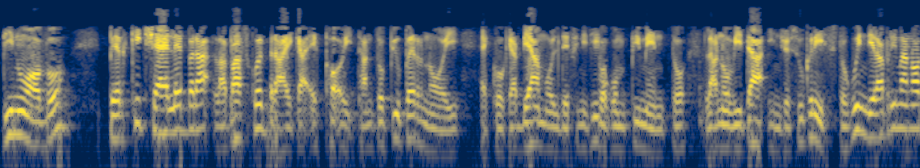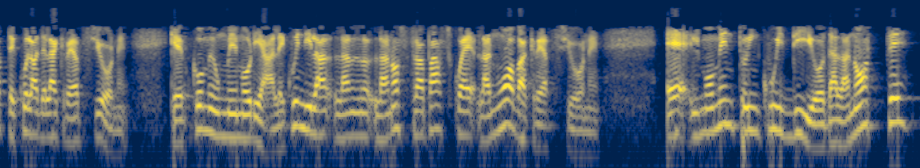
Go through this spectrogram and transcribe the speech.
di nuovo, per chi celebra la Pasqua ebraica e poi, tanto più per noi, ecco che abbiamo il definitivo compimento, la novità in Gesù Cristo. Quindi la prima notte è quella della creazione, che è come un memoriale, quindi la, la, la nostra Pasqua è la nuova creazione, è il momento in cui Dio dalla notte,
